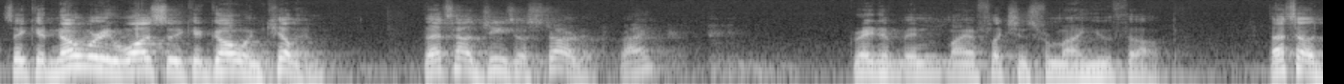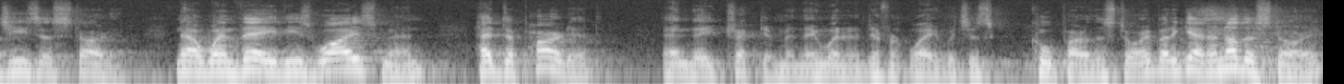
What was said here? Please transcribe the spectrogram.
So he could know where he was so he could go and kill him. That's how Jesus started, right? Great have been my afflictions from my youth up. That's how Jesus started. Now, when they, these wise men, had departed, And they tricked him and they went in a different way, which is cool part of the story. But again, another story.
